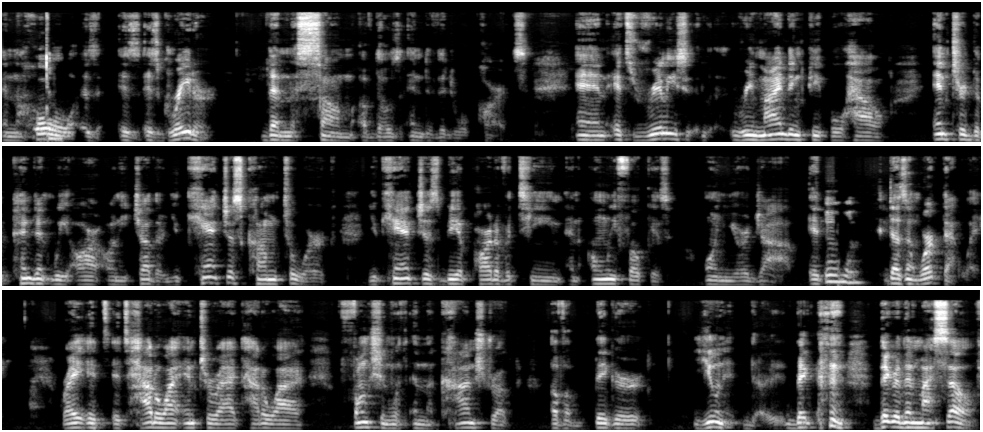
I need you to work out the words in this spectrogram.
and the whole is is is greater than the sum of those individual parts. And it's really reminding people how interdependent we are on each other. You can't just come to work, you can't just be a part of a team and only focus on your job. It, mm-hmm. it doesn't work that way, right? It's it's how do I interact? How do I function within the construct of a bigger unit, big, bigger than myself?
